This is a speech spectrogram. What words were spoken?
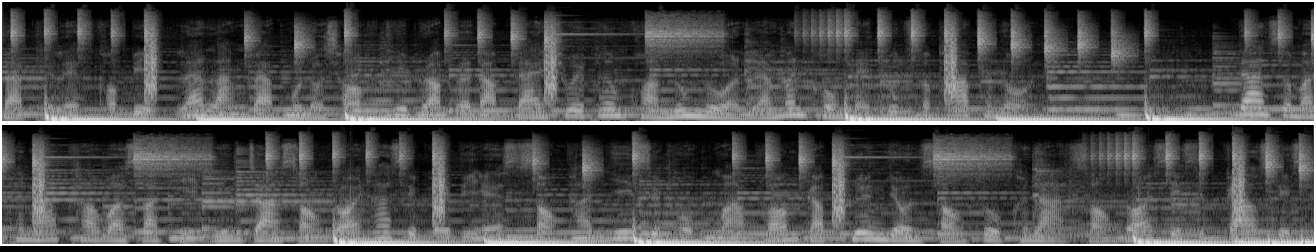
แบบเทเลสโคปิกและหลังแบบโมโนช็อคที่ปรับระดับได้ช่วยเพิ่มความนุ่มนวลและมั่นคงในทุกสภาพถนน ด้านสมรรถนะ Kawasaki Ninja 250 ABS 2026 มาพร้อมกับเครื่องยนต์ 2 สูบขนาด 249 cc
